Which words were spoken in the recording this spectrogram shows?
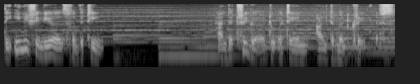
the initial years for the team and the trigger to attain ultimate greatness.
